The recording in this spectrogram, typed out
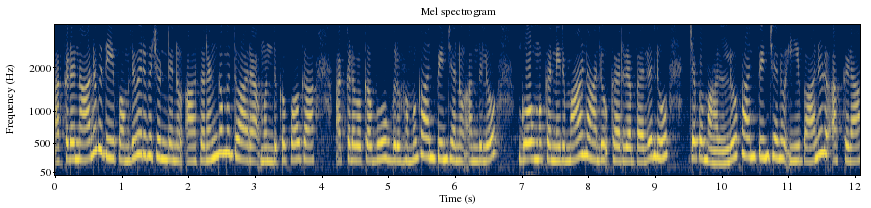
అక్కడ నాలుగు దీపములు వెరుగుచుండెను ఆ సొరంగము ద్వారా ముందుకు పోగా అక్కడ ఒక భూగృహము కనిపించను. అందులో గోముఖ నిర్మాణాలు కర్రబర్రలు జపమాలలు కనిపించెను. ఈ బాలుడు అక్కడ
